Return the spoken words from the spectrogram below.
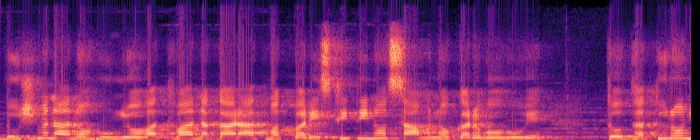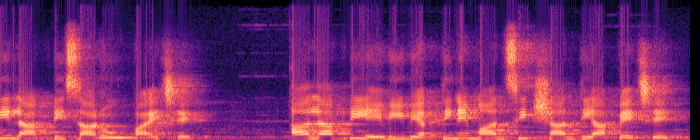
દુશ્મનાનો હુમલો અથવા નકારાત્મક પરિસ્થિતિનો સામનો કરવો હોય, તો ધતુરોની લાકડી સારો ઉપાય છે. આ લાકડી એવી વ્યક્તિને માનસિક શાંતિ આપે છે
